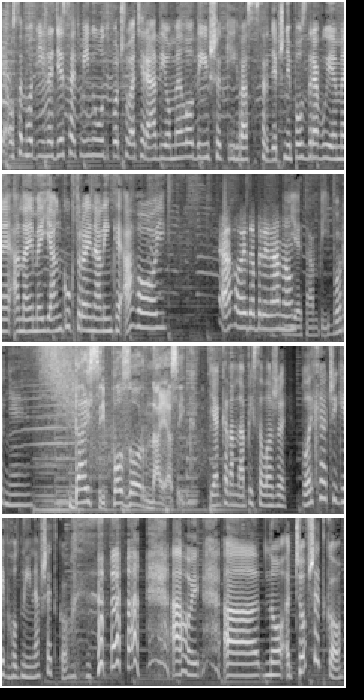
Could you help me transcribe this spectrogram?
Je 8 hodín 10 minút, počúvate Rádio Melody, všetkých vás srdečne pozdravujeme a najmä Janku, ktorá je na linke. Ahoj! Ahoj, dobré ráno. Je tam výborne. Daj si pozor na jazyk. Janka nám napísala, že plecháčik je vhodný na všetko. Ahoj. Uh, no, čo všetko?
